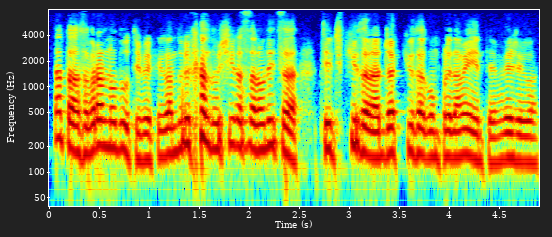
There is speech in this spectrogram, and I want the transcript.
Tanto la sapranno tutti perché quando, quando uscirà questa notizia THQ sarà già chiusa completamente. Invece, qua-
